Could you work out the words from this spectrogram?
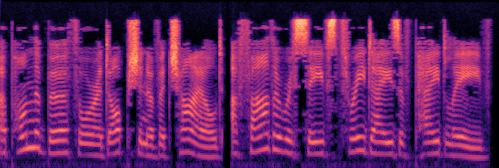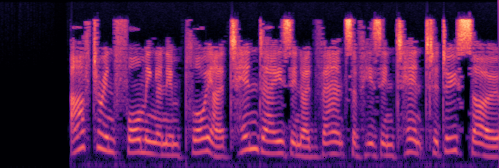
Upon the birth or adoption of a child, a father receives three days of paid leave. After informing an employer 10 days in advance of his intent to do so,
